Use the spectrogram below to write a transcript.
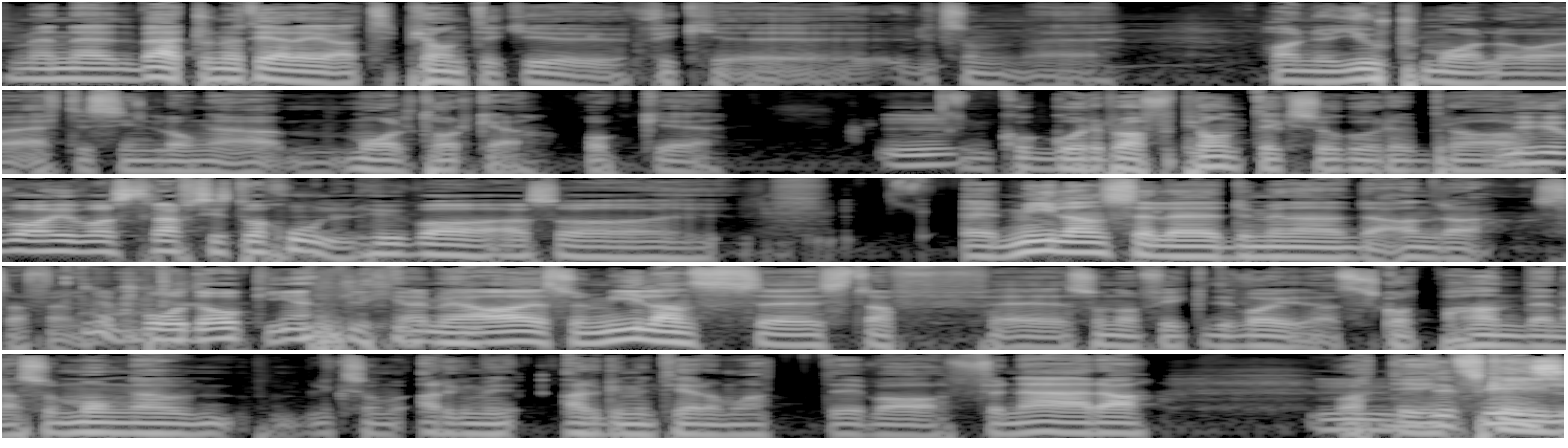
Men eh, värt att notera är att Piontek ju fick eh, liksom eh, Har nu gjort mål och, efter sin långa måltorka och eh, Mm. går det bra för Piontek så går det bra Men hur var, hur var straffsituationen? Hur var alltså... eh, Milans eller du menar den andra straffen? Nej, både och egentligen. Nej, men ja, alltså Milans eh, straff eh, som de fick, det var ju skott på handen, alltså många liksom argumen- argumenterar om att det var för nära Mm. och att det Det inte finns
